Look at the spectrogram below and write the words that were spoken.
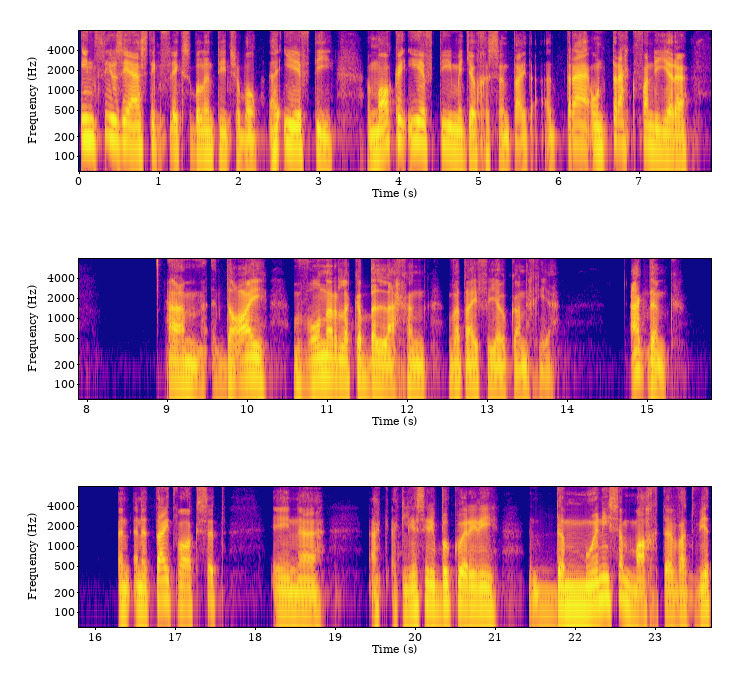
Enthusiastic, flexible and teachable. 'n EFT. Maak 'n EFT met jou gesindheid. Trek onttrek van die Here. Um, daai wonderlike belegging wat hy vir jou kan gee. Ek dink in in 'n tyd waar ek sit en uh ek ek lees hierdie boek oor hierdie demoniese magte wat weer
